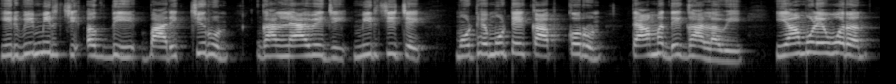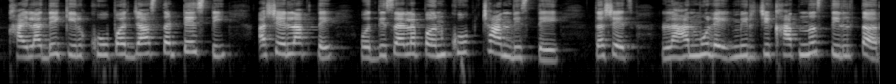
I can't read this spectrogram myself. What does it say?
हिरवी मिरची अगदी बारीक चिरून घालण्याऐवजी मिरचीचे मोठे मोठे काप करून त्यामध्ये घालावे. यामुळे वरण खायला देखील खूपच जास्त टेस्टी असे लागते व दिसायला पण खूप छान दिसते. तसेच लहान मुले मिरची खात नसतील तर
